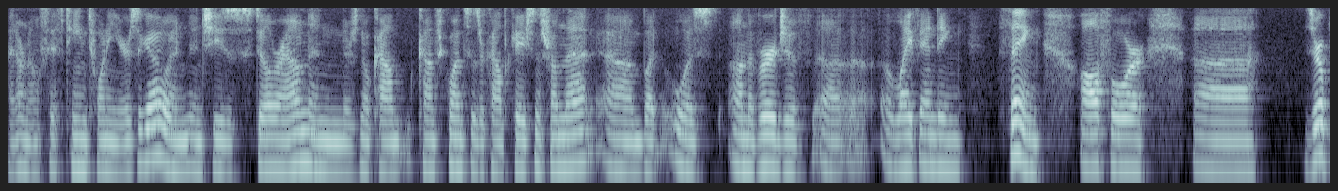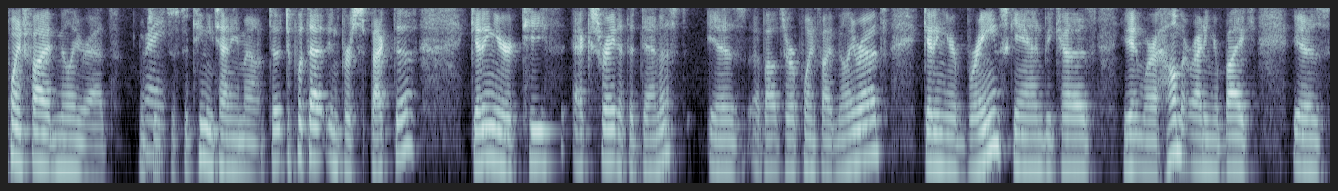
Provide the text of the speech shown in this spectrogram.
I don't know, 15, 20 years ago, and, and she's still around, and there's no com- consequences or complications from that, um, but was on the verge of uh, a life ending thing, all for uh, 0.5 millirads, which right. is just a teeny tiny amount. To, to put that in perspective, getting your teeth x rayed at the dentist is about 0.5 millirads. Getting your brain scanned because you didn't wear a helmet riding your bike is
